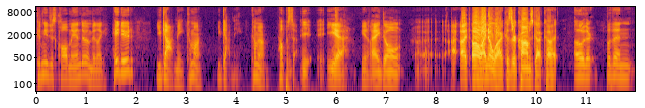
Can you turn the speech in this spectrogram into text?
Couldn't you just call Mando and been like, "Hey, dude, you got me. Come on, you got me. Come on, help us out." Yeah, You know. I don't. Uh, I, I oh I know why because their comms got cut oh, there. But then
